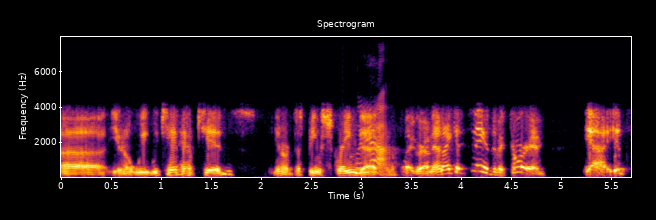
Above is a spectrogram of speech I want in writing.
Uh, you know, we we can't have kids, you know, just being screamed well, at yeah. in the playground." And I could say as a Victorian, yeah, it's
